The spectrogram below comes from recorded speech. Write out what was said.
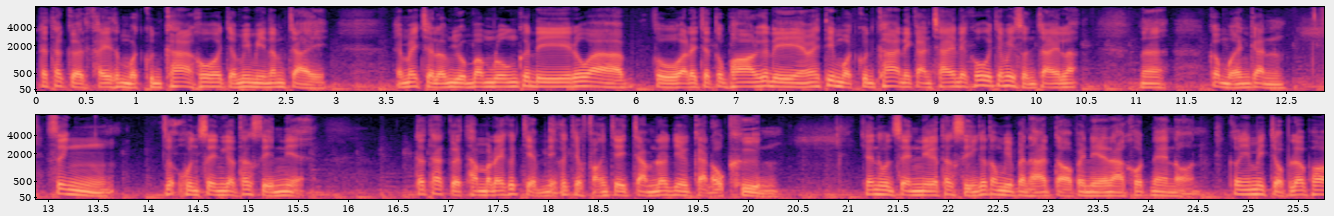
และถ้าเกิดใครหมดคุณค่าเขาก็จะไม่มีน้ำใจเห็นไหมเฉลิมอยู่บำรุงก็ดี หรือว่าตู่อะไรจตุพรก็ดีเห็นไหมที่หมดคุณค่าในการใช้เนี่ยเขาก็จะไม่สนใจละนะก็เหมือนกัน ซึ่งคุณเซนกับทักษิณเนี่ย แล้วถ้าเกิดทำอะไรเขาเจ็บเนี่ยเขาจะฝังใจจำแล้วมีโอกาสเอาคืนฉะนั้นฮุนเซนเนี่ยทักษิณก็ต้องมีปัญหาต่อไปในอนาคตแน่นอน ก็ยังไม่จบแล้วเพราะ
